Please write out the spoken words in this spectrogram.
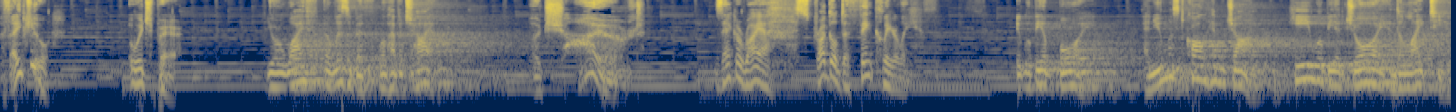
thank you. Which prayer? Your wife, Elizabeth, will have a child. A child? Zechariah struggled to think clearly. It will be a boy, and you must call him John. He will be a joy and delight to you.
